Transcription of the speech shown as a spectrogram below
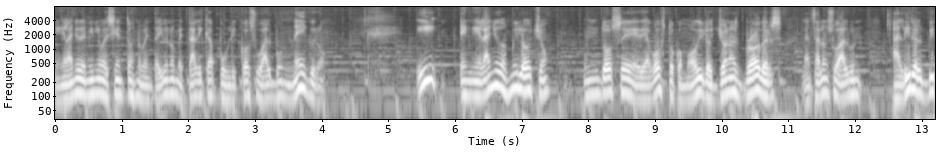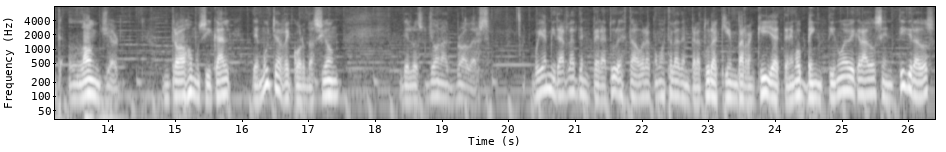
En el año de 1991 Metallica publicó su álbum Negro. Y en el año 2008, un 12 de agosto como hoy, los Jonas Brothers lanzaron su álbum A Little Bit Longer un trabajo musical de mucha recordación de los Jonas Brothers. Voy a mirar la temperatura a esta hora, cómo está la temperatura aquí en Barranquilla. Tenemos 29 grados centígrados,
